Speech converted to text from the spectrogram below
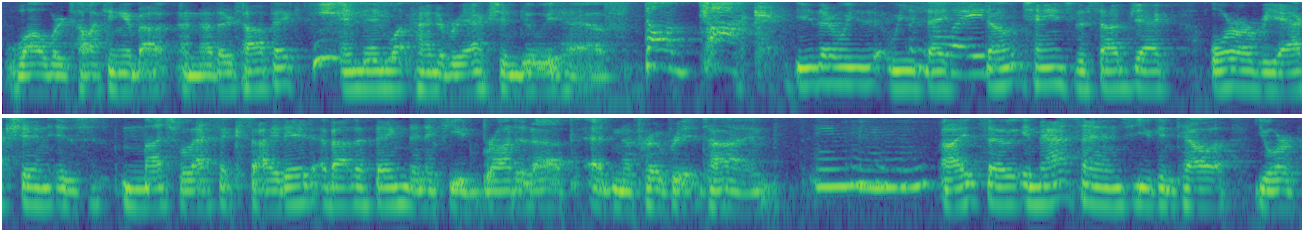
while we're talking about another topic and then what kind of reaction do we have? Don't talk. either we we say don't change the subject or our reaction is much less excited about the thing than if you'd brought it up at an appropriate time. Mm-hmm. Right, so in that sense, you can tell your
